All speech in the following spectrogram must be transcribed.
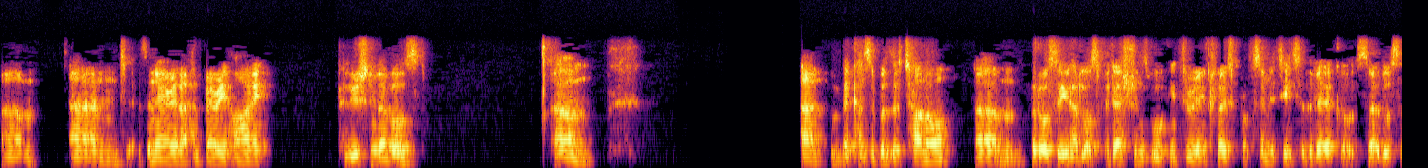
Um, and it's an area that had very high pollution levels. Um, because it was a tunnel, um, but also you had lots of pedestrians walking through in close proximity to the vehicles, so there was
